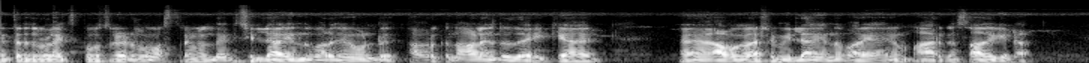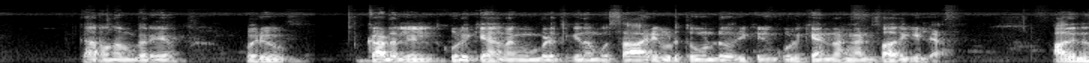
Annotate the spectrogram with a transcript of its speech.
എത്തരത്തിലുള്ള എക്സ്പോസ്ഡ് ആയിട്ടുള്ള വസ്ത്രങ്ങൾ ധരിച്ചില്ല എന്ന് പറഞ്ഞുകൊണ്ട് അവർക്ക് നാളെ അത് ധരിക്കാൻ അവകാശമില്ല എന്ന് പറയാനും ആർക്കും സാധിക്കില്ല. കാരണം നമുക്കറിയാം ഒരു കടലിൽ കുളിക്കാൻ ഇറങ്ങുമ്പോഴത്തേക്ക് നമുക്ക് സാരി ഉടുത്തുകൊണ്ട് ഒരിക്കലും കുളിക്കാൻ ഇറങ്ങാൻ സാധിക്കില്ല. അതിന്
